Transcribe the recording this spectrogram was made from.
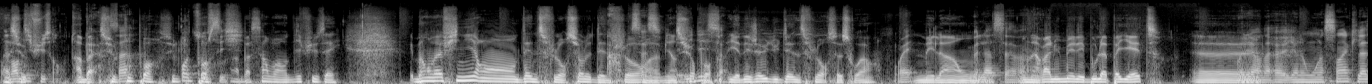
on ah, en sur- diffusera. en Ah bah cas. sur Ça, le tout port, sur le pas tout de port. souci. Ah bah ça on va en diffuser. Et ben on va finir en dance floor sur le dance floor Ah, ça, euh, bien sûr. pour-. Il y a déjà eu du dance floor ce soir. Ouais. Mais là on, là, a rallumé les boules à paillettes. Euh, Ouais, il y en a- il y en a au moins 5 là,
